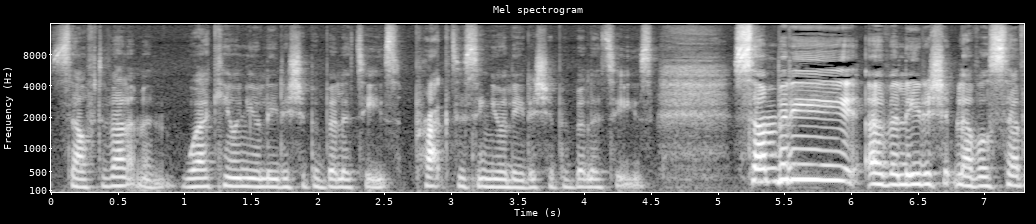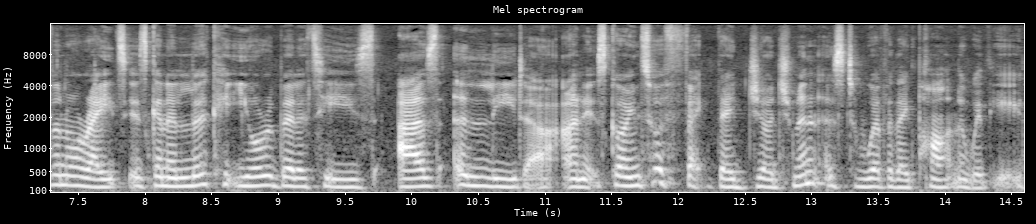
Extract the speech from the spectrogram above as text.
Self development, working on your leadership abilities, practicing your leadership abilities. Somebody of a leadership level seven or eight is going to look at your abilities as a leader and it's going to affect their judgment as to whether they partner with you.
